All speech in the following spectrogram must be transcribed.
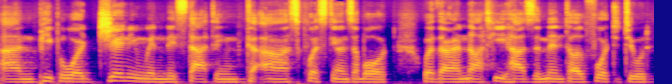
And people were genuinely starting to ask questions about whether or not he has the mental fortitude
